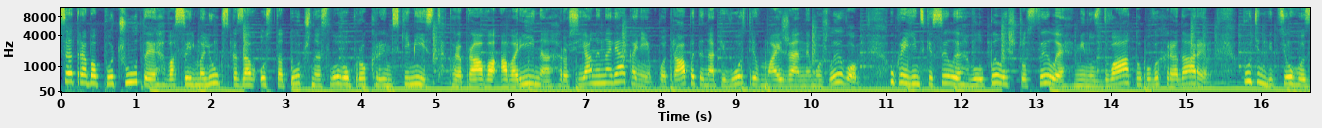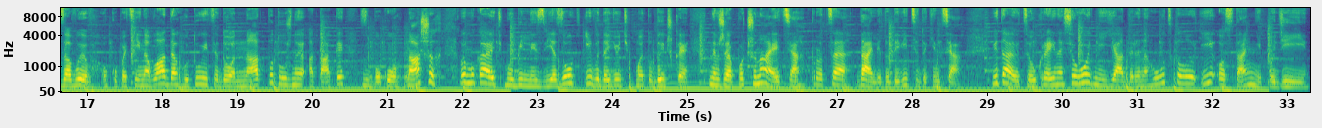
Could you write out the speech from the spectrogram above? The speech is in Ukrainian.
Це треба почути. Василь Малюк сказав остаточне слово про Кримський міст. Переправа аварійна. Росіяни налякані. Потрапити на півострів майже неможливо. Українські сили влупили щосили. Мінус два топових радари. Путін від цього завив. Окупаційна влада готується до надпотужної атаки з боку наших. Вимикають мобільний зв'язок і видають методички. Невже починається? Про це далі додивіться до кінця. Вітаю, це Україна сьогодні. Я Дарина Гуцкало і останні події.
